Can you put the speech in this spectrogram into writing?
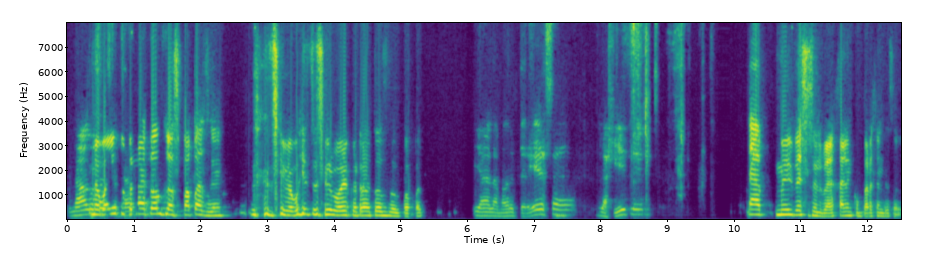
No, me voy a encontrar a todos los papas, güey. si me voy a este cielo, me voy a encontrar a todos los papas. Y a la Madre Teresa, la Hitler. Ah, mil veces el Valhalla en comparación de eso.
